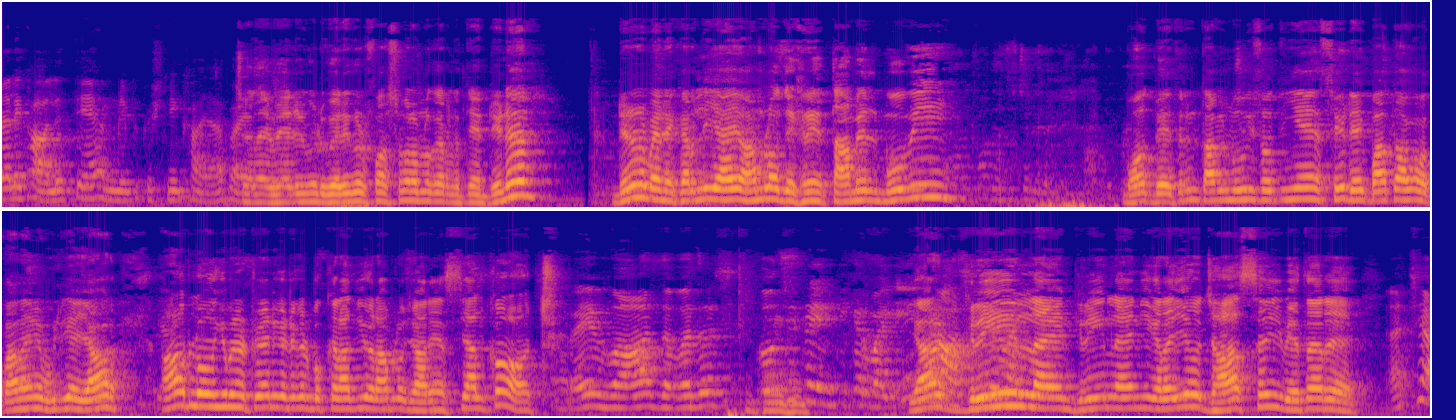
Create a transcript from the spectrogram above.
पहले खा लेते हैं हमने भी कुछ नहीं खाया चले very good very good first of all हम लोग कर लेते हैं डिनर डिनर मैंने कर लिया है हम लोग देख रहे हैं तमिल मूवी बहुत बेहतरीन तमिल मूवीज़ होती हैं। सिर्फ़ एक बात तो आपको बताना है भूलिए यार। आप लोगों की मैंने ट्रेन की टिकट बुक करा दी और आप लोग जा रहे हैं सियालकोट. अरे वाह ज़बरदस्त। कौन सी ट्रेन की करवाई यार ग्रीन लाइन ग्रीन लाइन की कराइए और जहाज़ से ही बेहतर है। अच्छा।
